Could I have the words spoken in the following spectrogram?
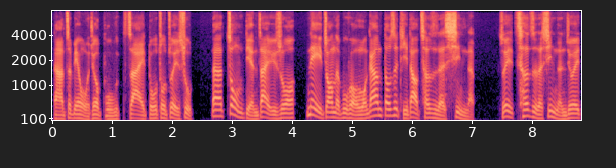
那这边我就不再多做赘述。那重点在于说内装的部分，我们刚刚都是提到车子的性能，所以车子的性能就会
